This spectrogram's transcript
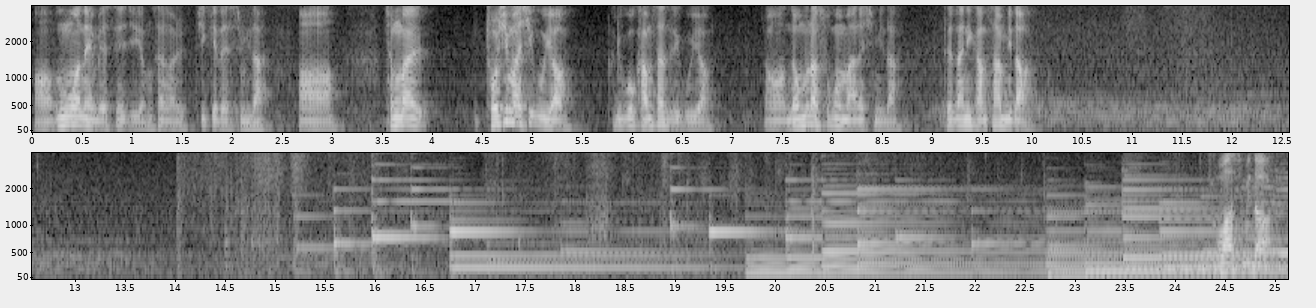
어, 응원의 메시지 영상을 찍게 됐습니다. 어, 정말 조심하시고요. 그리고 감사드리고요. 어, 너무나 수고 많으십니다. 대단히 감사합니다. 고맙습니다.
